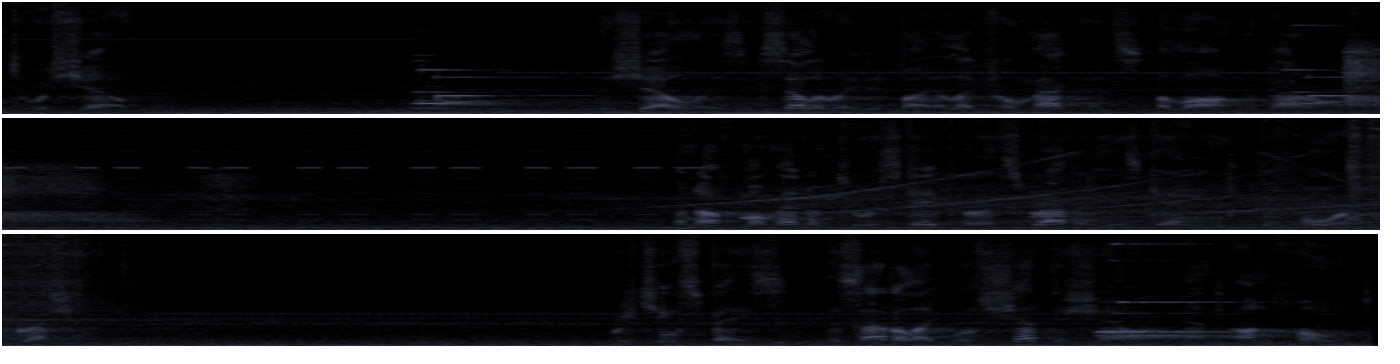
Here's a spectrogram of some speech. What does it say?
into a shell. The shell is accelerated by electromagnets along the barrel. Enough momentum to escape Earth's gravity is gained before progression. Reaching space, the satellite will shed the shell and unfold.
